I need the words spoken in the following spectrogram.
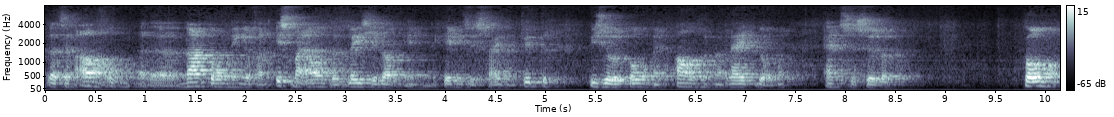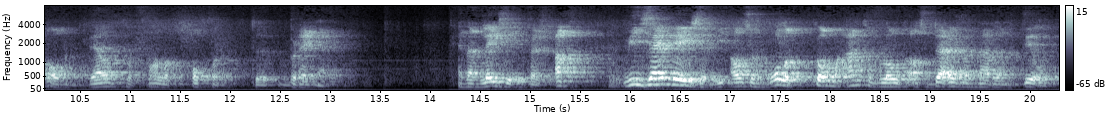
dat zijn allemaal uh, nakomelingen van Ismaël, dat lees je dan in Genesis 25. Die zullen komen met al hun rijkdommen en ze zullen komen om een welgevallig offer te brengen. En dan lees je in vers 8. Wie zijn deze die als een wolk komen aangevlogen als duiven naar een til?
